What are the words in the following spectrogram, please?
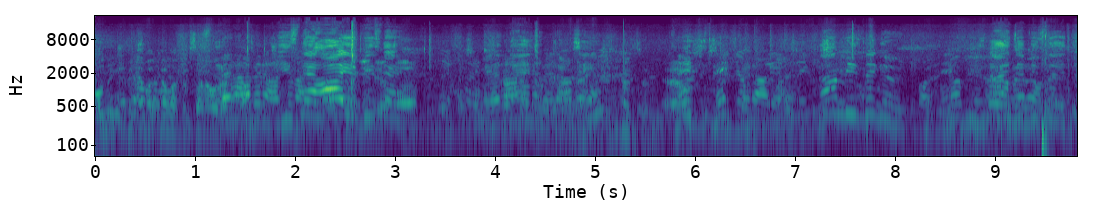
Onun kübüne bakamadım sana olarak. Bizde hayır bizde. Ben bizde gördüm. Bence bizdeydi.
